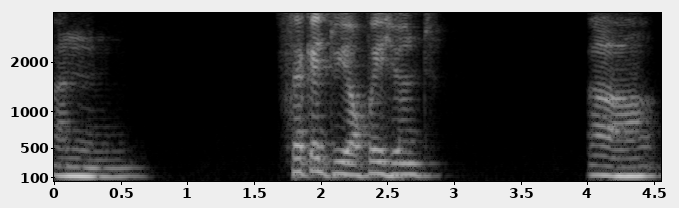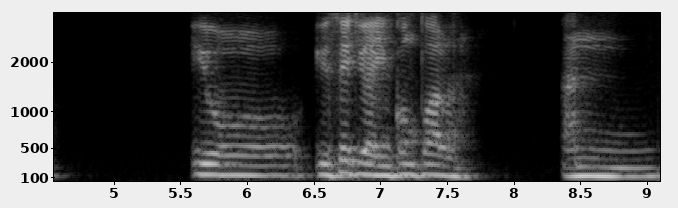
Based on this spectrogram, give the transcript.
And second to your patient, uh, you you said you are in Kampala, and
